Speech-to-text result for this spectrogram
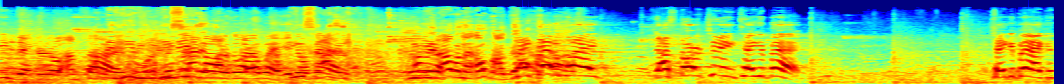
needed that, girl. I'm sorry. I mean, he- we he we need the it ball to go our way. It don't matter. We I mean, a- I was like, oh my God. Take that away. That's 13. Take it back. Take it back.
